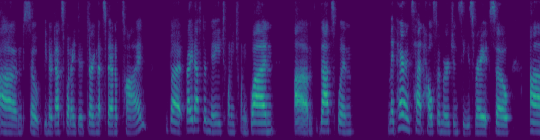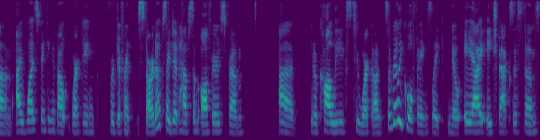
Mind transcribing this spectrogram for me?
Um, so, you know, that's what I did during that span of time. But right after May 2021, um, that's when my parents had health emergencies, right? So um, I was thinking about working for different startups. I did have some offers from uh, you know colleagues to work on some really cool things like you know ai hvac systems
